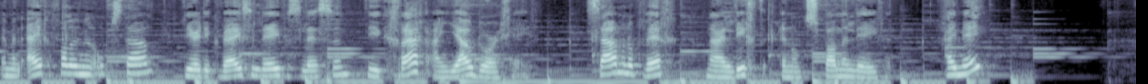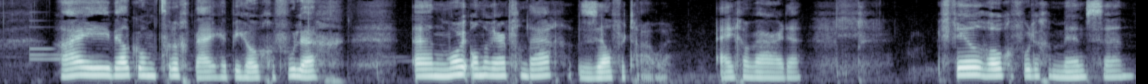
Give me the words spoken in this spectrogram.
en mijn eigen vallen en opstaan leerde ik wijze levenslessen die ik graag aan jou doorgeef. Samen op weg naar een licht en ontspannen leven. Ga je mee? Hi, welkom terug bij Happy Hooggevoelig. Een mooi onderwerp vandaag: zelfvertrouwen, eigenwaarde. Veel hooggevoelige mensen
